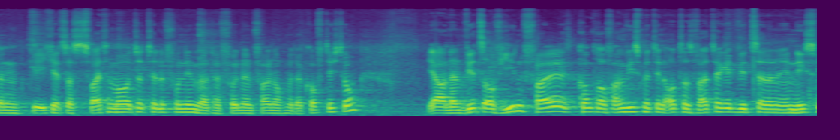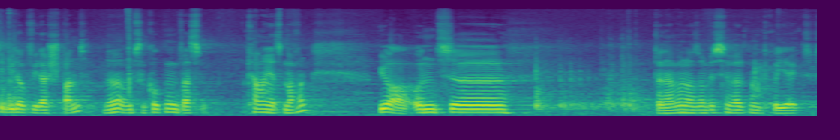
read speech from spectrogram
dann gehe ich jetzt das zweite Mal heute telefonieren. Wir hatten ja vorhin den Fall noch mit der Kopfdichtung. Ja, und dann wird es auf jeden Fall, kommt darauf an, wie es mit den Autos weitergeht, wird es ja dann in den nächsten Vlog wieder spannend, ne, um zu gucken, was kann man jetzt machen. Ja, und äh, dann haben wir noch so ein bisschen was mit dem Projekt.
